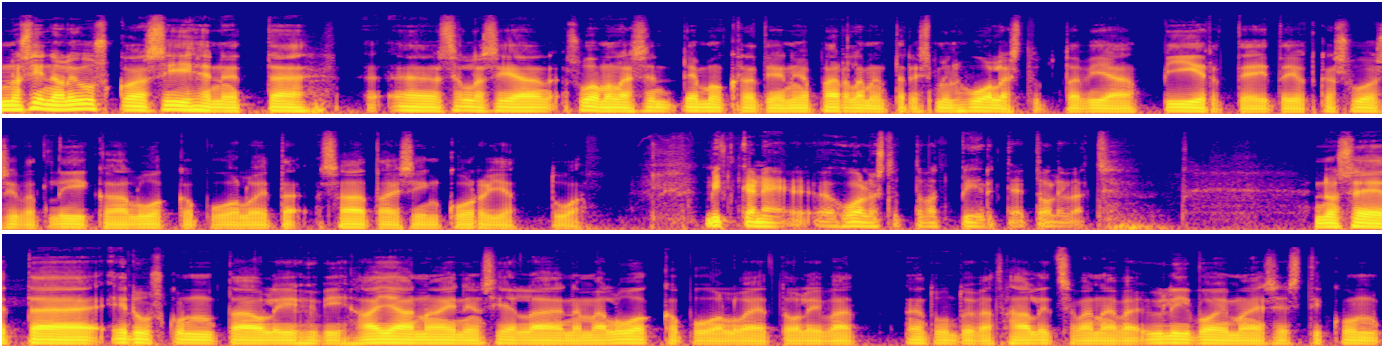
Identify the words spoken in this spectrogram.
No siinä oli uskoa siihen, että sellaisia suomalaisen demokratian ja parlamentarismin huolestuttavia piirteitä, jotka suosivat liikaa luokkapuolueita, saataisiin korjattua. Mitkä ne huolestuttavat piirteet olivat? No se, että eduskunta oli hyvin hajanainen, siellä nämä luokkapuolueet olivat ne tuntuivat hallitsevan aivan ylivoimaisesti, kun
